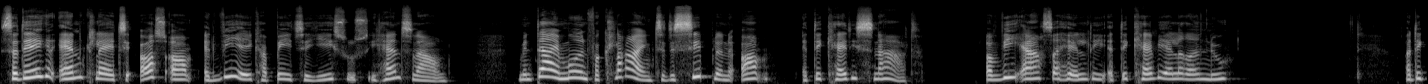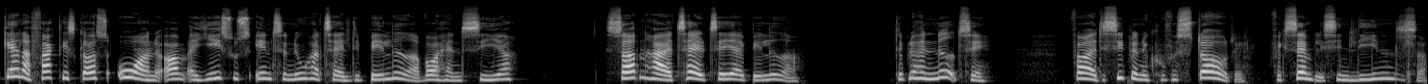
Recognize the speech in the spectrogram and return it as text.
Så det er ikke en anklage til os om, at vi ikke har bedt til Jesus i hans navn, men derimod en forklaring til disciplene om, at det kan de snart. Og vi er så heldige, at det kan vi allerede nu. Og det gælder faktisk også ordene om, at Jesus indtil nu har talt i billeder, hvor han siger, sådan har jeg talt til jer i billeder. Det blev han nødt til, for at disciplene kunne forstå det, for eksempel i sine lignelser.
